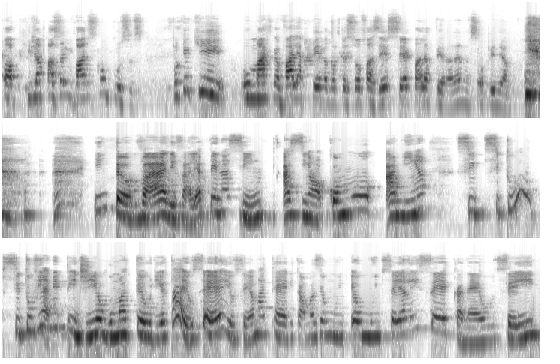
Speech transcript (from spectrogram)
top, que já passou em vários concursos. Por que, que o máquina vale a pena da pessoa fazer, se é que vale a pena, né? Na sua opinião. então, vale, vale a pena sim. Assim, ó, como a minha se, se, tu, se tu vier me pedir alguma teoria, tá, eu sei, eu sei a matéria e tal, mas eu, eu muito sei a lei seca, né? Eu sei,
